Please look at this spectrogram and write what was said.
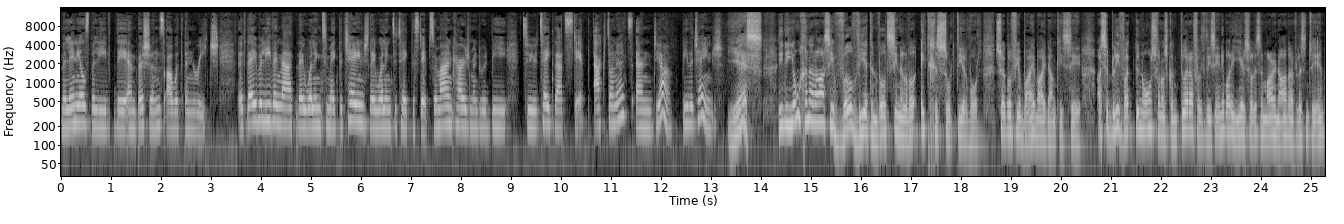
millennials believe their ambitions are within reach. If they believe in that, they're willing to make the change, they're willing to take the step. So, my encouragement would be to take that step, act on it, and yeah, be the change. Yes. Die die jong generasie wil weet en wil sien, hulle wil uitgesorteer word. So ek wil vir jou baie baie dankie sê. Asseblief, wat doen ons van ons kantoor af if there's anybody here so listen Marinada I've listened to him.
